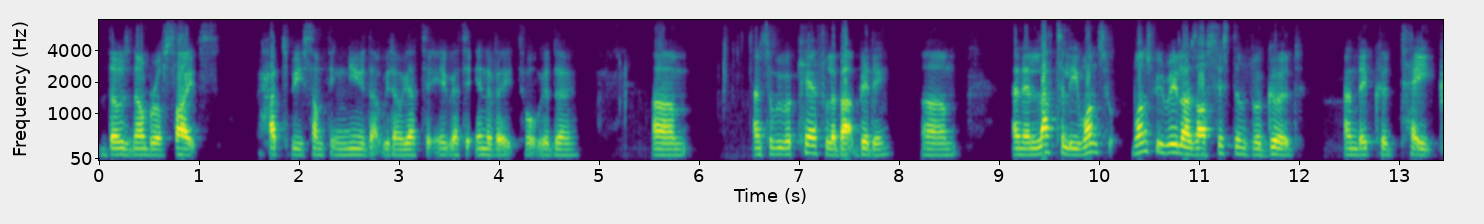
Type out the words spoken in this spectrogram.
those number of sites had to be something new that we don't we had to we had to innovate to what we were doing. Um, and so we were careful about bidding. Um, and then latterly, once once we realized our systems were good and they could take,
